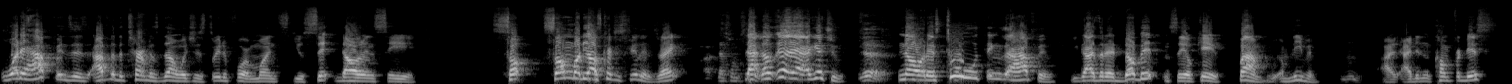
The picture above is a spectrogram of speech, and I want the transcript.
what happens is after the term is done, which is three to four months, you sit down and say, "Some somebody else catches feelings, right?" Uh, That's what I'm saying. That, yeah, yeah, I get you. yeah. No, there's two things that happen. You guys are dub it and say, "Okay, bam, I'm leaving. Mhm. I, I didn't come for this.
